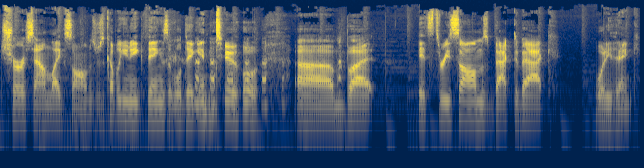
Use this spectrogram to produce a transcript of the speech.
sure sound like Psalms. There's a couple unique things that we'll dig into, um, but it's three Psalms back to back. What do you think?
